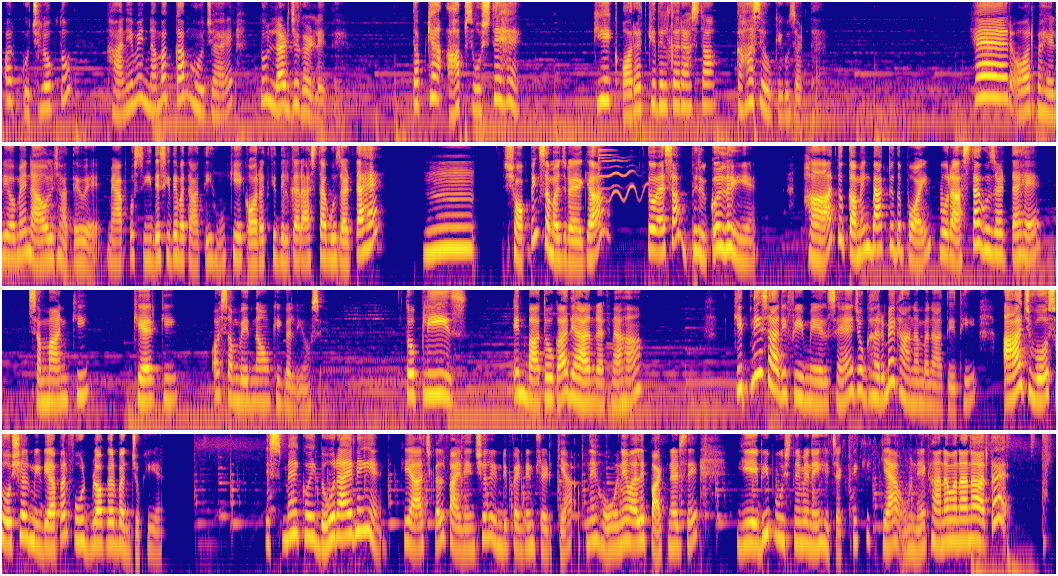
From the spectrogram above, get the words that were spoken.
और कुछ लोग तो खाने में नमक कम हो जाए तो लड़ झगड़ लेते हैं। तब क्या आप सोचते हैं कि एक औरत के दिल का रास्ता कहाँ से होके गुजरता है? खैर, और पहेलियों में ना उलझाते हुए मैं आपको सीधे सीधे बताती हूँ कि एक औरत के दिल का रास्ता गुजरता है। हम्म शॉपिंग समझ रहे हैं क्या? तो ऐसा बिल्कुल नहीं है। हाँ तो coming back to the point वो रास्ता गुजरता है सम्मान की केयर की और संवेदनाओं की गलियों से। तो प्लीज़ इन बातों का ध्यान रखना हाँ? कितनी सारी फीमेल्स हैं जो घर में खाना बनाती थी, आज वो सोशल मीडिया पर फ़ूड ब्लॉगर बन चुकी है। इसमें कोई दो राय नहीं है कि आजकल फाइनेंशियल इंडिपेंडेंट लड़कियाँ अपने होने वाले पार्टनर से ये भी पूछने में नहीं हिचकती कि क्या उन्हें खाना बनाना आता है।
